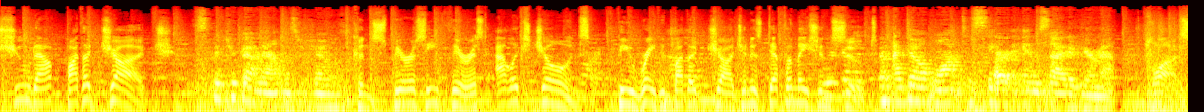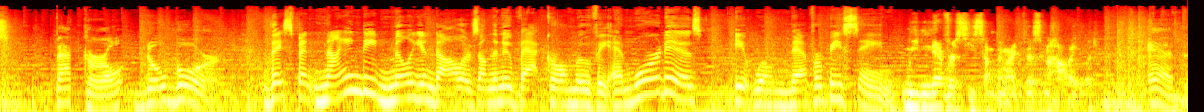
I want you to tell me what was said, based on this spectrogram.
chewed out by the judge. Spit your gum out, Mr. Jones. Conspiracy theorist Alex Jones berated by the judge in his defamation suit. I don't want to see the inside of your mouth. Plus, Batgirl no more. They spent $90 million on the new Batgirl movie, and word is it will never be seen. We never see something like this in Hollywood. And the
